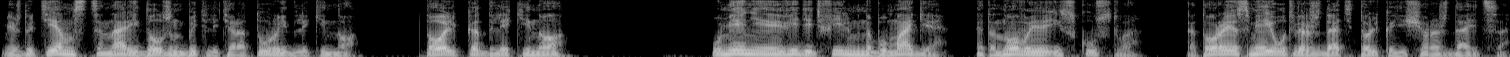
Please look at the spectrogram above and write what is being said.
Между тем сценарий должен быть литературой для кино. Только для кино. Умение видеть фильм на бумаге — это новое искусство, которое, смею утверждать, только еще рождается.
